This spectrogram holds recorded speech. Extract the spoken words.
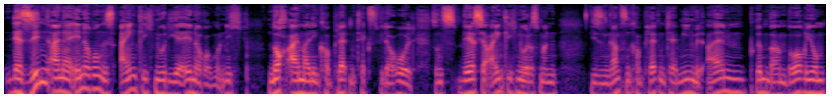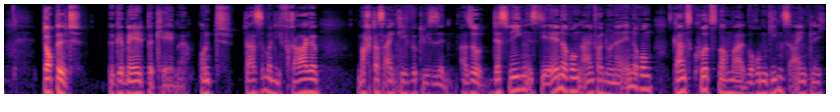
der Sinn einer Erinnerung ist eigentlich nur die Erinnerung und nicht noch einmal den kompletten Text wiederholt. Sonst wäre es ja eigentlich nur, dass man diesen ganzen kompletten Termin mit allem Brimbamborium doppelt gemailt bekäme. Und da ist immer die Frage, macht das eigentlich wirklich Sinn? Also deswegen ist die Erinnerung einfach nur eine Erinnerung. Ganz kurz nochmal, worum ging es eigentlich?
